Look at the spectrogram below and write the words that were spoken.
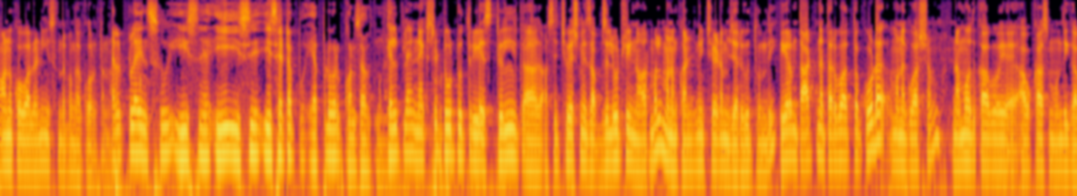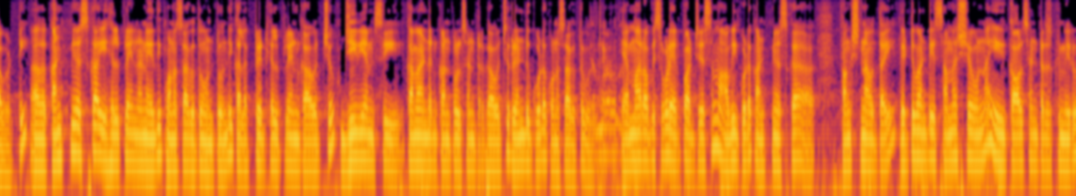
మానుకోవాలని ఈ సందర్భంగా కోరుతున్నాను. హెల్ప్ లైన్స్ ఈ సెటప్ ఎప్పటి వరకు కొనసాగుతుంది? Helpline next two to three still situation is absolutely normal మనం కంటిన్యూ చేయడం జరుగుతుంది. తీరం దాటిన తర్వాత కూడా మనకు వర్షం నమోదు కాబోయే అవకాశం ఉంది కాబట్టి కంటిన్యూస్గా ఈ హెల్ప్ లైన్ అనేది కొనసాగుతూ ఉంటుంది. కలెక్టరేట్ హెల్ప్ లైన్ కావచ్చు GVMC command and control centre కావచ్చు రెండు కూడా కొనసాగుతూ వెళ్తాయి ఎంఆర్ ఆఫీస్ కూడా ఏర్పాటు చేస్తాం అవి కూడా కంటిన్యూస్గా ఫంక్షన్ అవుతాయి. ఎటువంటి సమస్య ఉన్నా ఈ కాల్ సెంటర్స్కి మీరు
